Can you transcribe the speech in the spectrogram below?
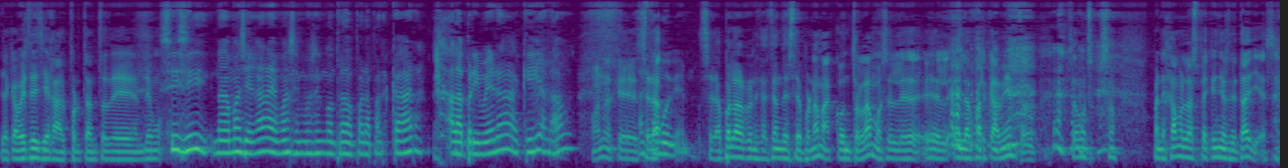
Y acabáis de llegar, por tanto, de... de- Sí, sí, nada más llegar, además hemos encontrado para aparcar a la primera, aquí al lado. Bueno, es que será, muy bien. será por la organización de este programa. Controlamos el, el- el aparcamiento. Somos- som- manejamos los pequeños detalles.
